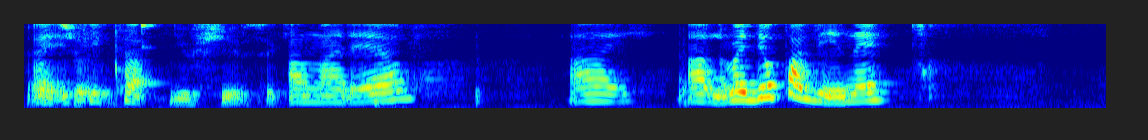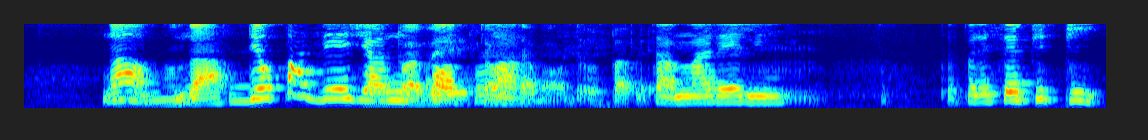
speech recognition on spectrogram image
Aí fica E o cheiro, isso aqui? amarelo. Ai. Ah, não, mas deu pra ver, né? Não, Não dá? deu pra ver já Deu no pra ver? copo Então lá. tá bom, deu pra ver. Tá amarelinho. Tá parecendo pipi.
